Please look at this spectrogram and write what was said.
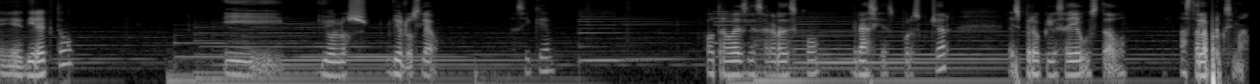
eh, directo y yo los, yo los leo. Así que otra vez les agradezco. Gracias por escuchar. Espero que les haya gustado. Hasta la próxima.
